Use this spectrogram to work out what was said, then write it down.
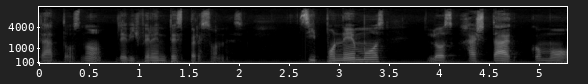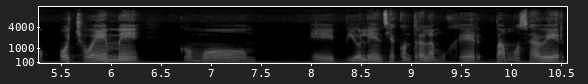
datos, ¿no? De diferentes personas. Si ponemos los hashtags como 8M, como eh, violencia contra la mujer, vamos a ver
